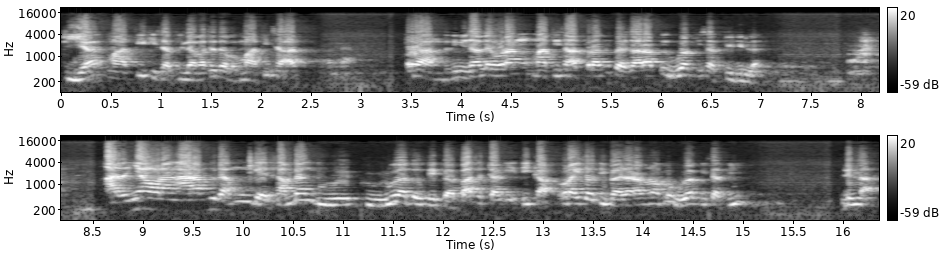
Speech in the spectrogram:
Dia mati bisa bilang maksudnya apa? Mati saat perang. Jadi misalnya orang mati saat perang bahasa Arab itu gua bisa bilang. Artinya orang Arab itu tidak mungkin sampai dua guru atau di bapak sedang itikaf. Orang itu di Arab nopo gua bisa di lillah.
